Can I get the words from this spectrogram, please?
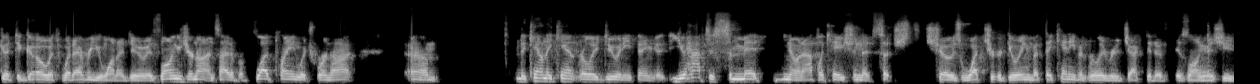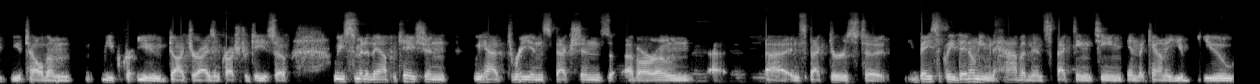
good to go with whatever you want to do, as long as you're not inside of a floodplain, which we're not. Um, the county can't really do anything. You have to submit, you know, an application that such shows what you're doing, but they can't even really reject it if, as long as you you tell them you you dot your i's and cross your t's. So we submitted the application. We had three inspections of our own uh, uh, inspectors. To basically, they don't even have an inspecting team in the county. You you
